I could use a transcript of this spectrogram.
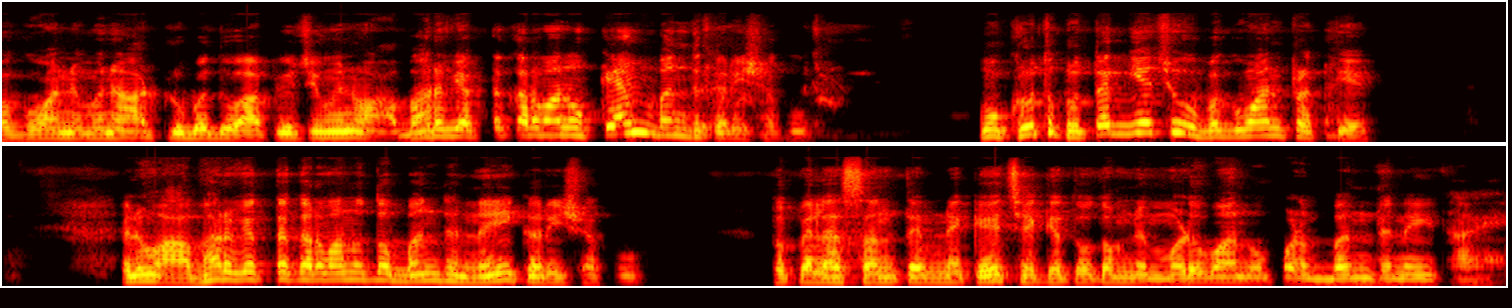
ભગવાને મને આટલું બધું આપ્યું છે, હું એનો આભાર વ્યક્ત કરવાનું કેમ બંધ કરી શકું? હું કૃત કૃતજ્ઞ છું ભગવાન પ્રત્યે. એટલે હું આભાર વ્યક્ત કરવાનું તો બંધ નહીં કરી શકું. તો પેલા સંત એમને કહે છે કે તો તમને મળવાનું પણ બંધ નહીં થાય,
